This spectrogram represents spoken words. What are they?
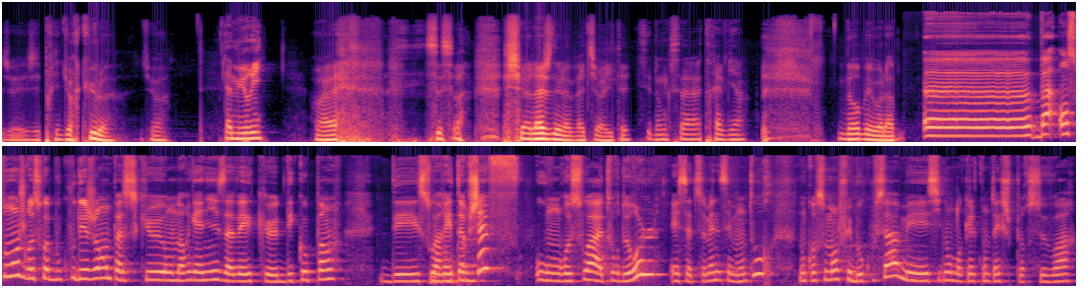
j'ai, j'ai pris du recul, tu vois. T'as mûri. Ouais, c'est ça. Je suis à l'âge de la maturité. C'est donc ça. Très bien. Non, mais voilà. Euh, bah, en ce moment, je reçois beaucoup des gens parce qu'on organise avec euh, des copains des soirées Top Chef où on reçoit à tour de rôle. Et cette semaine, c'est mon tour. Donc en ce moment, je fais beaucoup ça. Mais sinon, dans quel contexte je peux recevoir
